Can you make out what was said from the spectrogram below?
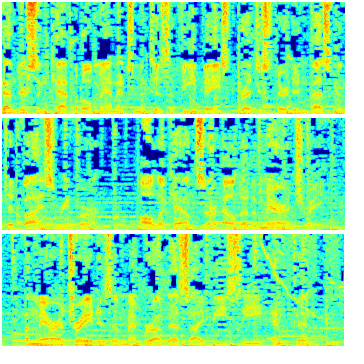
Gunderson Capital Management is a fee based registered investment advisory firm. All accounts are held at Ameritrade. Ameritrade is a member of SIPC and FINRA.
